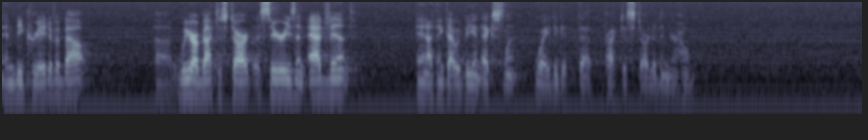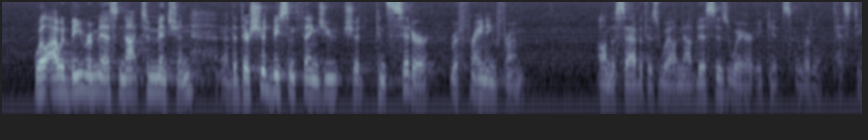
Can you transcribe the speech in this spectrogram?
and be creative about. Uh, we are about to start a series in Advent, and I think that would be an excellent way to get that practice started in your home. Well, I would be remiss not to mention uh, that there should be some things you should consider refraining from on the Sabbath as well. Now, this is where it gets a little testy.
